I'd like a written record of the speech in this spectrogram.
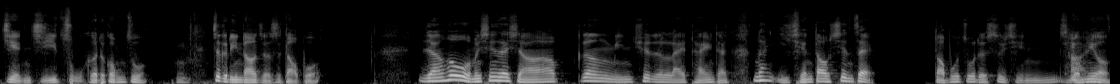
剪辑组合的工作，嗯，这个领导者是导播。然后我们现在想要更明确的来谈一谈，那以前到现在，导播做的事情有没有？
